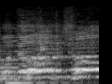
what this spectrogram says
bozdum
